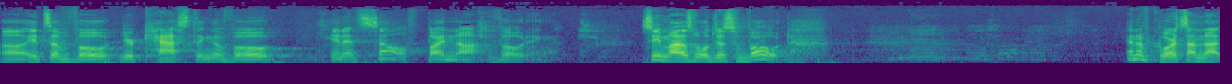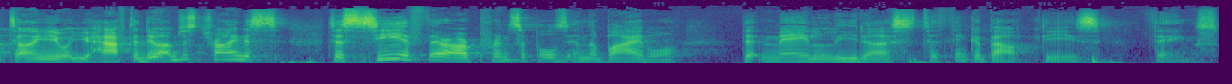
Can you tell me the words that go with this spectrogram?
Uh, it's a vote, you're casting a vote in itself by not voting. So you might as well just vote. And of course, I'm not telling you what you have to do. I'm just trying to, to see if there are principles in the Bible that may lead us to think about these things.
